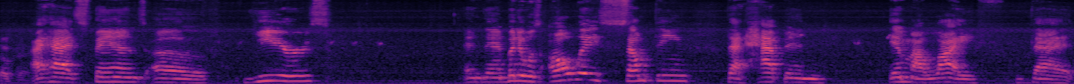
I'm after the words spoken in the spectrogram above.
Okay. I had spans of years, and then, but it was always something that happened in my life that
